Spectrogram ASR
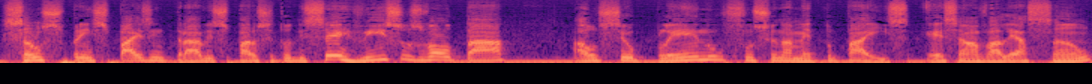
são os principais entraves para o setor de serviços voltar ao seu pleno funcionamento no país. Essa é uma avaliação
